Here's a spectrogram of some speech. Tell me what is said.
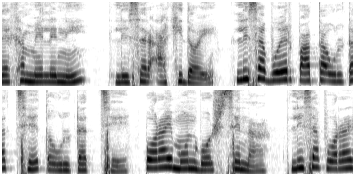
দেখা মেলেনি লিসার আখি দয়ে। লিসা বইয়ের পাতা উল্টাচ্ছে তো উল্টাচ্ছে, পড়ায় মন বসছে না। লিসা পড়ার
